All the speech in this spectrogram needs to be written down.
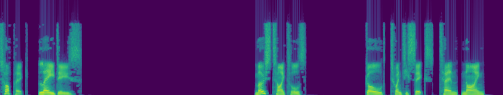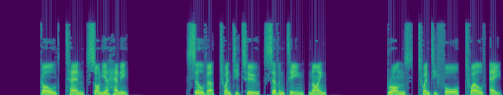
Topic Ladies Most titles Gold 26 10 9 Gold 10 Sonja Henie Silver 22 17 9 Bronze 24 12 8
